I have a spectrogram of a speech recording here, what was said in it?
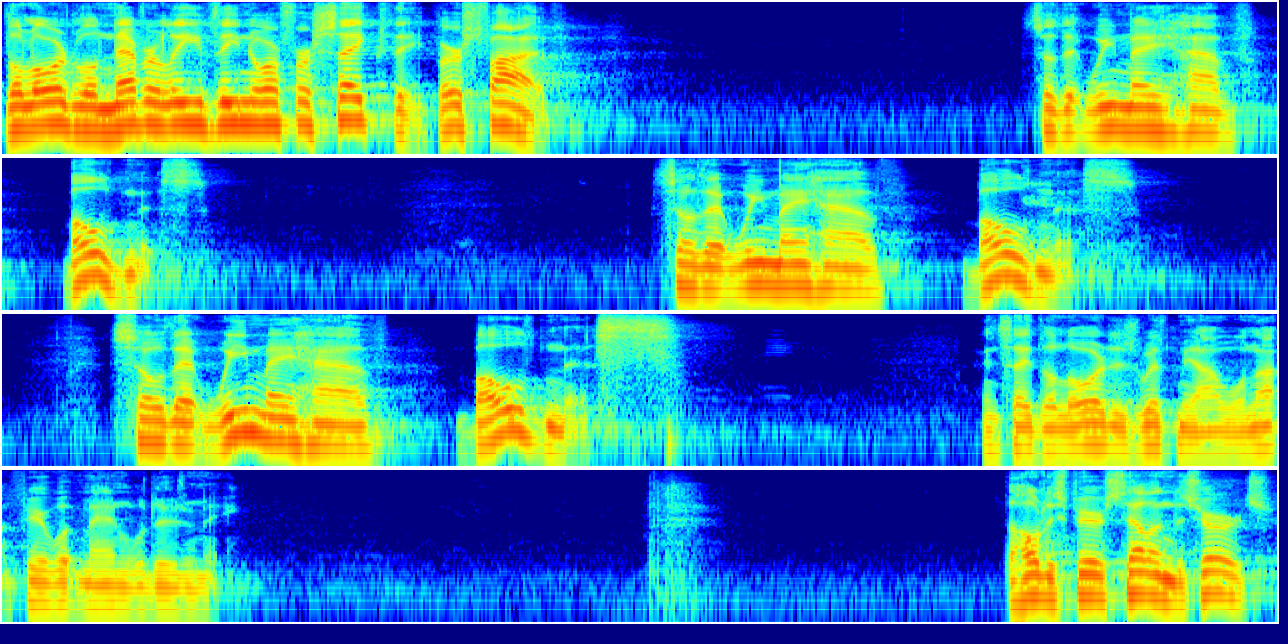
the Lord will never leave thee nor forsake thee. Verse 5, so that we may have boldness. So that we may have boldness. So that we may have boldness and say, The Lord is with me. I will not fear what man will do to me. The Holy Spirit's telling the church,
